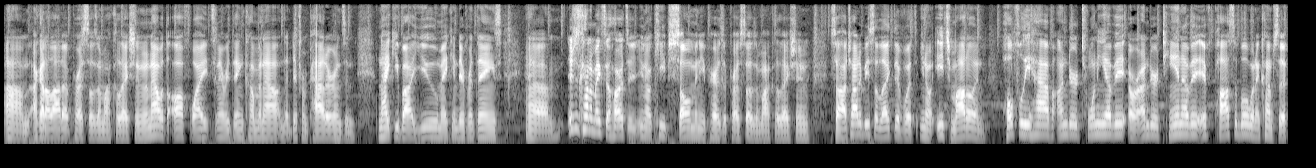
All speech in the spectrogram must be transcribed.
Um, I got a lot of Prestos in my collection. And now with the off-whites and everything coming out and the different patterns and Nike by you making different things, um, it just kind of makes it hard to, you know, keep so many pairs of Prestos in my collection. So I try to be selective with, you know, each model and hopefully have under 20 of it or under 10 of it if possible when it comes to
